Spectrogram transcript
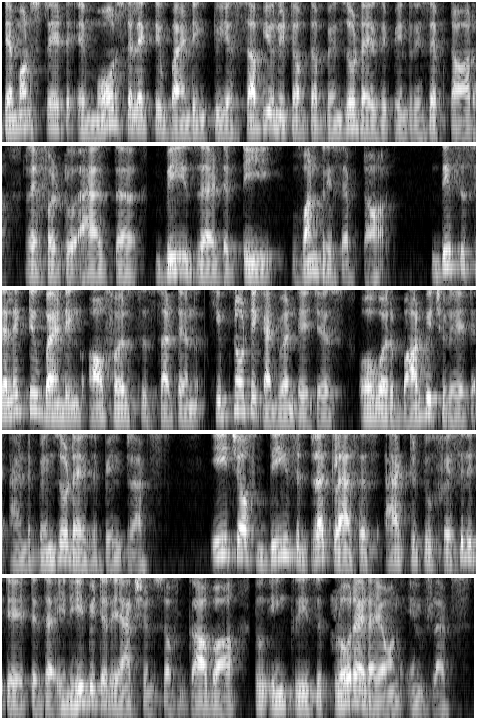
demonstrate a more selective binding to a subunit of the benzodiazepine receptor referred to as the BZT1 receptor. This selective binding offers certain hypnotic advantages over barbiturate and benzodiazepine drugs. Each of these drug classes act to facilitate the inhibitory actions of GABA to increase chloride ion influx.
